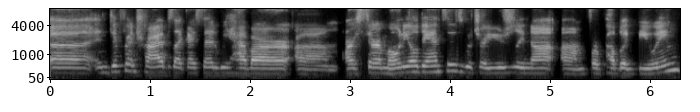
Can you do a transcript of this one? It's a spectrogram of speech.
uh, in different tribes like i said we have our um, our ceremonial dances which are usually not um, for public viewing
